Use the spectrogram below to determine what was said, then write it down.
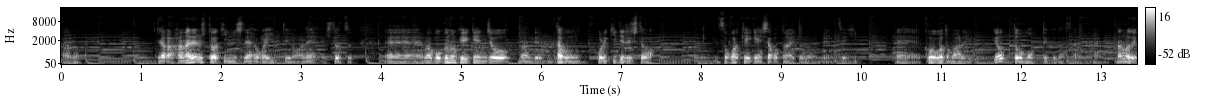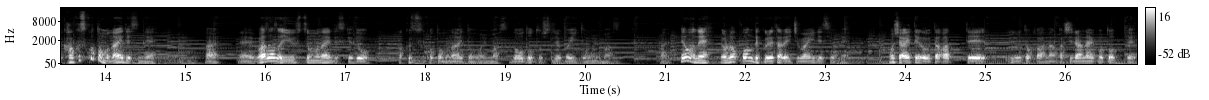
あの、だから離れる人は気にしない方がいいっていうのがね、一つ、えー、まあ僕の経験上なんで、多分これ聞いてる人は、そこは経験したことないと思うんで、ぜひ、えー、こういうこともあるよって思ってください。はい。なので隠すこともないですね。はい。えー、わざわざ言う必要もないですけど、隠すこともないと思います。堂々としてればいいと思います。はい。でもね、喜んでくれたら一番いいですよね。もし相手が疑っているとか、なんか知らないことって、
